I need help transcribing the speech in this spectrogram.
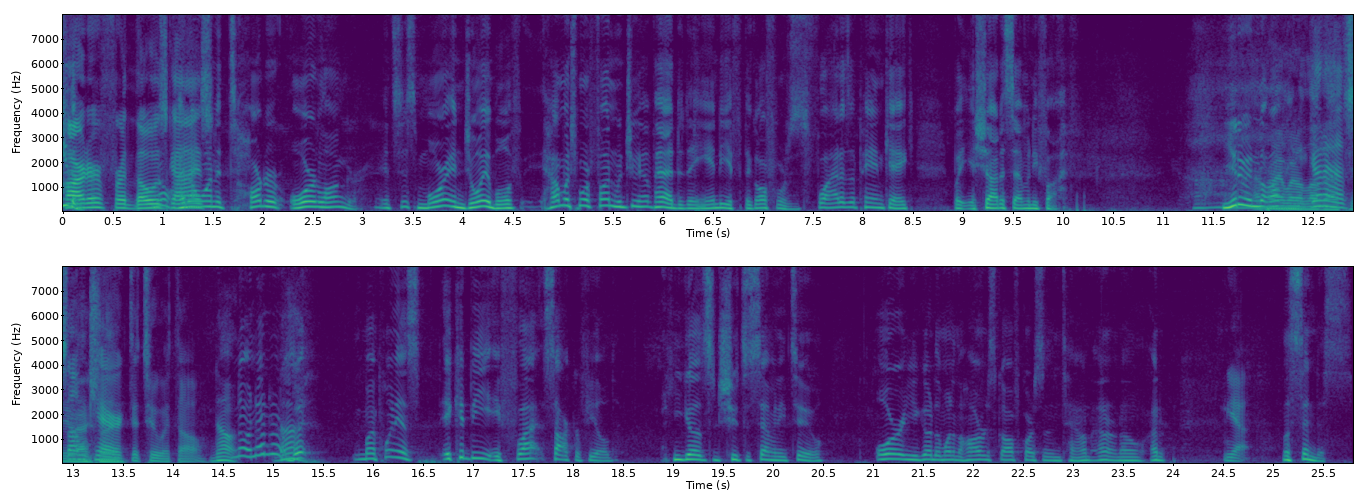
either. harder for those no, guys? I don't want it harder or longer. It's just more enjoyable. If how much more fun would you have had today, Andy, if the golf course was flat as a pancake, but you shot a seventy-five? You don't I know. probably would've you gotta have too, some actually. character to it, though. No. No, no, no, No. But my point is, it could be a flat soccer field. He goes and shoots a seventy-two, or you go to one of the hardest golf courses in town. I don't know. I don't, Yeah, Las Sendas,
